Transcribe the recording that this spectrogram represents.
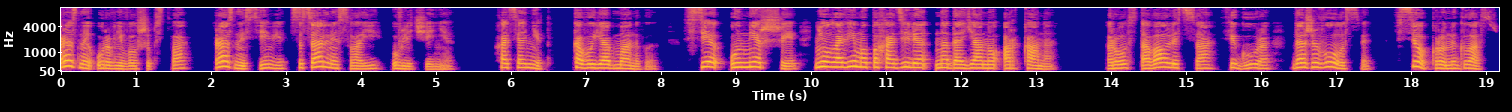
Разные уровни волшебства, разные семьи, социальные слои, увлечения. Хотя нет, кого я обманываю. Все умершие неуловимо походили на Даяну Аркана. Рост, овал лица, фигура, даже волосы – все, кроме глаз.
